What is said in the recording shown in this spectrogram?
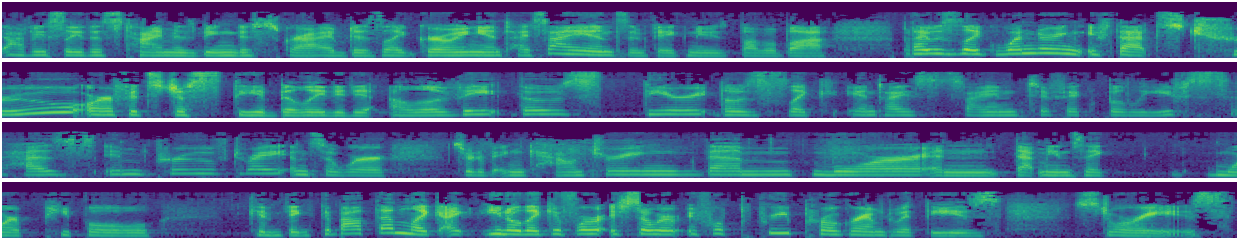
obviously this time is being described as like growing anti-science and fake news, blah blah blah. But I was like wondering if that's true or if it's just the ability to elevate those theory, those like anti-scientific beliefs has improved, right? And so we're sort of encountering them more, and that means like more people can think about them. Like I, you know, like if we're so we're, if we're pre-programmed with these stories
